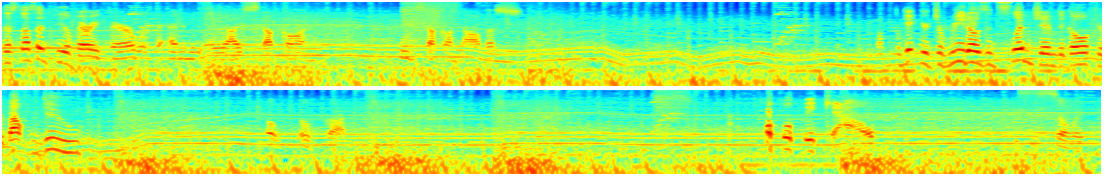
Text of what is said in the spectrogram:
This doesn't feel very fair with the enemy AI stuck on being stuck on novice. Don't forget your Doritos and Slim Jim to go if you're about to do. Oh, oh god. Holy cow. This is silly.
